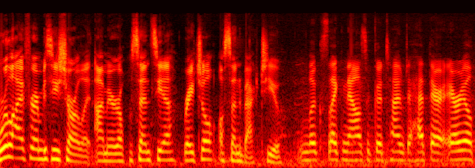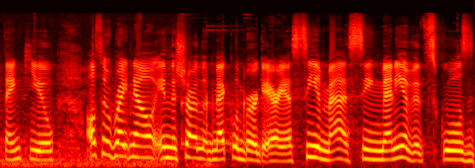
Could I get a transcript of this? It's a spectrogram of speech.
We're live for NBC Charlotte. I'm Ariel Placencia. Rachel, I'll send it back to you. Looks like now's a good time to head there. Ariel, thank you. Also, right now in the Charlotte-Mecklenburg area, CMS seeing many of its schools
